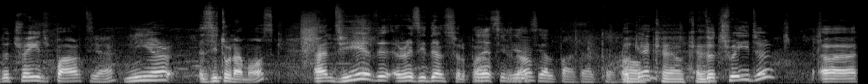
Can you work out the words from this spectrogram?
the trade part near Zituna Mosque, and here the residential part. Residential part, okay. Okay, okay. The trader uh,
